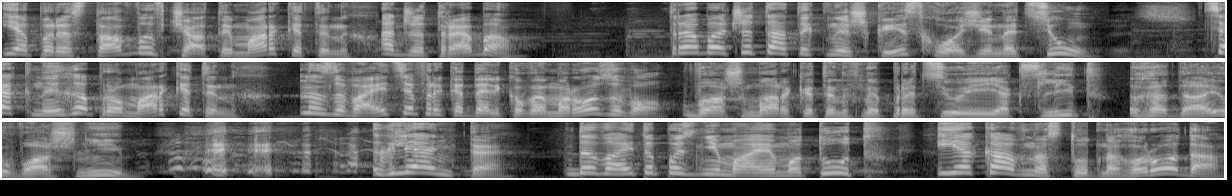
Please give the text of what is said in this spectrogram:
я перестав вивчати маркетинг. Адже треба. Треба читати книжки, схожі на цю. Ця книга про маркетинг називається Фрикаделькове морозиво. Ваш маркетинг не працює як слід. Гадаю, ваш ні. Гляньте, давайте познімаємо тут. Яка в нас тут нагорода?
